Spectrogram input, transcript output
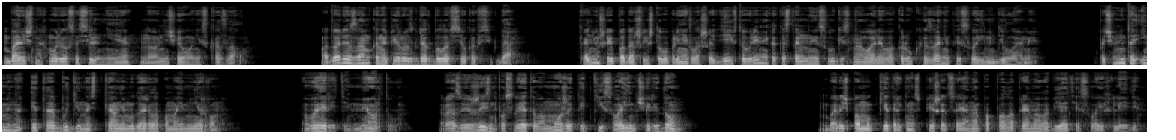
Барич нахмурился сильнее, но ничего не сказал. Во дворе замка на первый взгляд было все как всегда. Конюши подошли, чтобы принять лошадей, в то время как остальные слуги сновали вокруг, занятые своими делами. Почему-то именно эта обыденность камнем ударила по моим нервам. Верите, мертв. Разве жизнь после этого может идти своим чередом? Барич помог Кетрикин спешиться, и она попала прямо в объятия своих леди.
